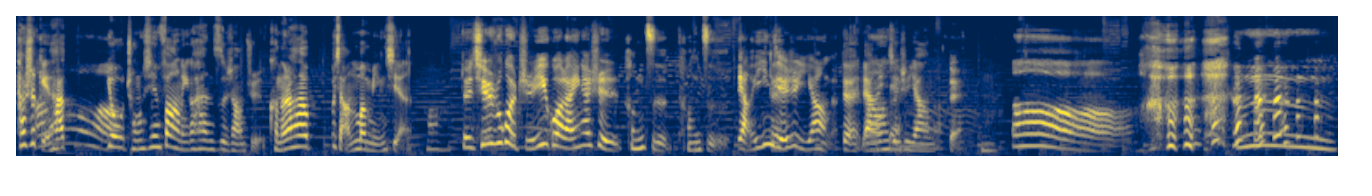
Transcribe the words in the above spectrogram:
他是给他又重新放了一个汉字上去，可能让他不想那么明显。对，其实如果直译过来，应该是藤子藤子，两个音节是一样的。对，两个音节是一样的。对，嗯，哦，嗯，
